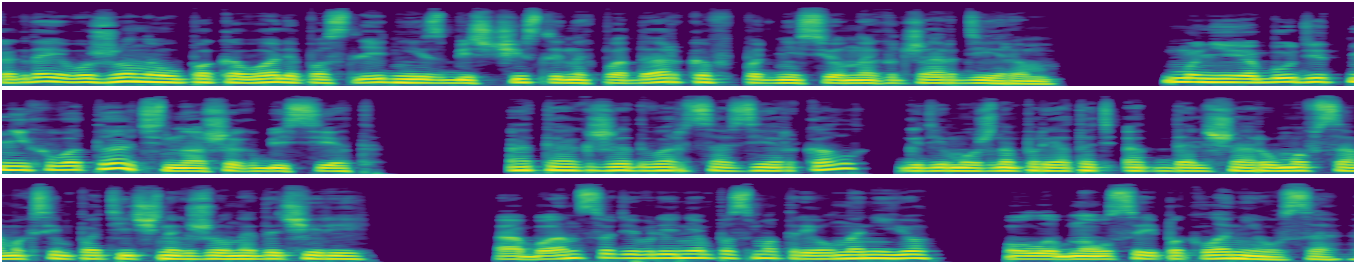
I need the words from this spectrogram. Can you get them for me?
когда его жены упаковали последние из бесчисленных подарков, поднесенных Джардиром. «Мне будет не хватать наших бесед», а также дворца зеркал, где можно прятать от Дальшарумов самых симпатичных жен и дочерей. Абан с удивлением посмотрел на нее, улыбнулся и поклонился.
